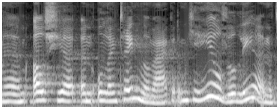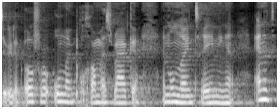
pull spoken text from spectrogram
Ehm, als je een online training wil maken, dan moet je heel veel leren natuurlijk over online programma's maken en online trainingen. En het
